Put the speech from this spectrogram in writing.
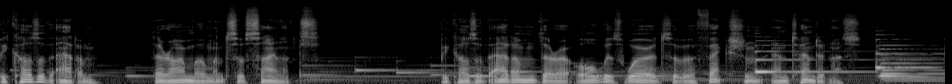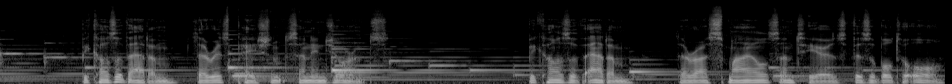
Because of Adam, there are moments of silence. Because of Adam, there are always words of affection and tenderness. Because of Adam, there is patience and endurance. Because of Adam, there are smiles and tears visible to all.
